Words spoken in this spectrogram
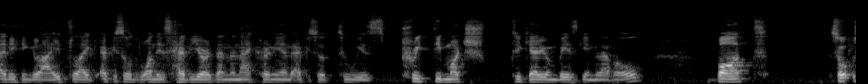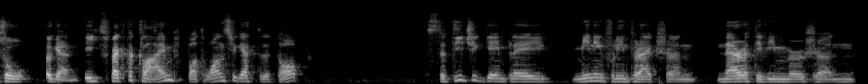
anything light. Like, episode one is heavier than Anachrony, and episode two is pretty much Trickerion base game level. But so so again, expect a climb. But once you get to the top, strategic gameplay, meaningful interaction, narrative immersion,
